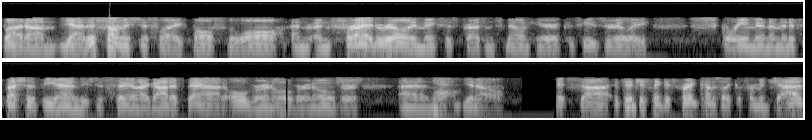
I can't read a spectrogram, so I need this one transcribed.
But um, yeah, this song is just like balls to the wall, and and Fred really makes his presence known here because he's really screaming. I mean, especially at the end, he's just saying, "I got it bad," over and over and over. And Yeah. you know, it's uh, it's interesting because Fred comes like from a jazz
